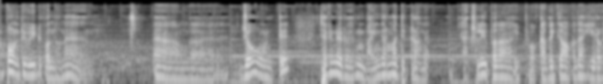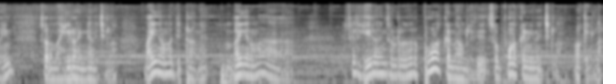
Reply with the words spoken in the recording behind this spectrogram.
அப்போ வந்துட்டு வீட்டுக்கு வந்தோடனே அவங்க ஜோ வந்துட்டு செகண்ட் ஹீரோயின் பயங்கரமாக திட்டுறாங்க. ஆக்சுவலி இப்போ தான் இப்போ கதைக்கும் அவங்க தான் ஹீரோயின் ஸோ நம்ம ஹீரோயின்னே வச்சுக்கலாம். பயங்கரமாக திட்டுறாங்க. பயங்கரமாக ஆக்சுவலி ஹீரோயின் சொல்கிறது ஒரு பூனக்கண்ணு அவங்களுக்கு. ஸோ பூனக்கண்ணின்னு வச்சுக்கலாம். ஓகேங்களா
